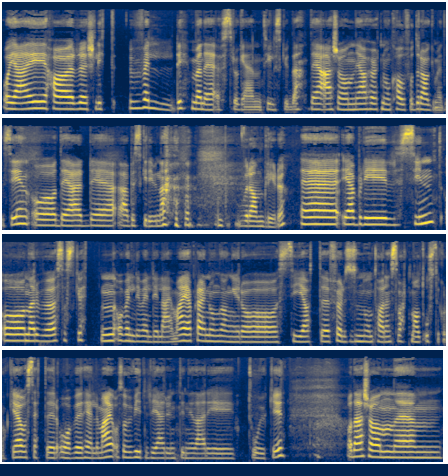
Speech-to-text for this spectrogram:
Og jeg har slitt veldig med det østrogentilskuddet. Det er sånn jeg har hørt noen kalle for dragemedisin, og det er, det er beskrivende. Hvordan blir du? Eh, jeg blir sint og nervøs og skvetten og veldig, veldig lei meg. Jeg pleier noen ganger å si at det føles som noen tar en svartmalt osteklokke og setter over hele meg, og så virrer jeg rundt inni der i to uker. Og det er sånn um,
